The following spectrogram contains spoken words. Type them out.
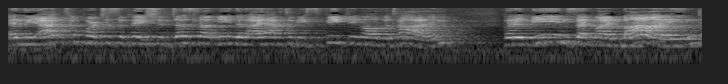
And the active participation does not mean that I have to be speaking all the time, but it means that my mind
